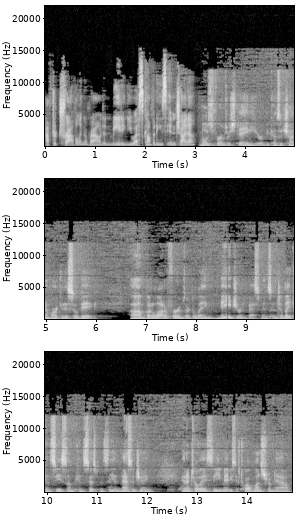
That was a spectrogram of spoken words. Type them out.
after traveling around and meeting U.S. companies in China. Most firms are staying here because the China market is so big. Um, but a lot of firms are delaying major investments until they can see some consistency in messaging and until they see maybe six, 12 months from now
